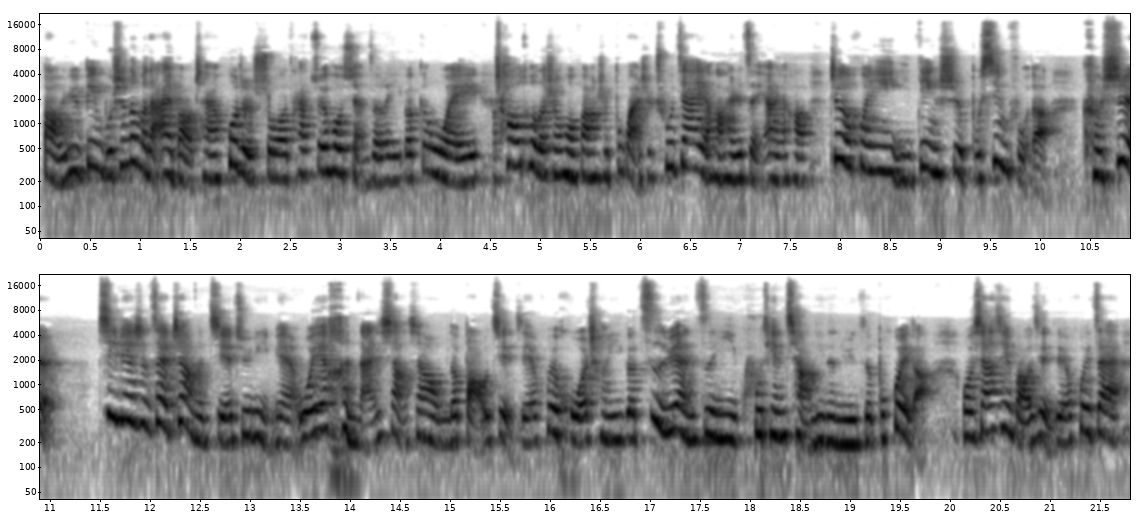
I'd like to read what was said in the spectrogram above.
宝玉并不是那么的爱宝钗，或者说他最后选择了一个更为超脱的生活方式，不管是出家也好，还是怎样也好，这个婚姻一定是不幸福的。可是。即便是在这样的结局里面，我也很难想象我们的宝姐姐会活成一个自怨自艾、哭天抢地的女子。不会的，我相信宝姐姐会在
